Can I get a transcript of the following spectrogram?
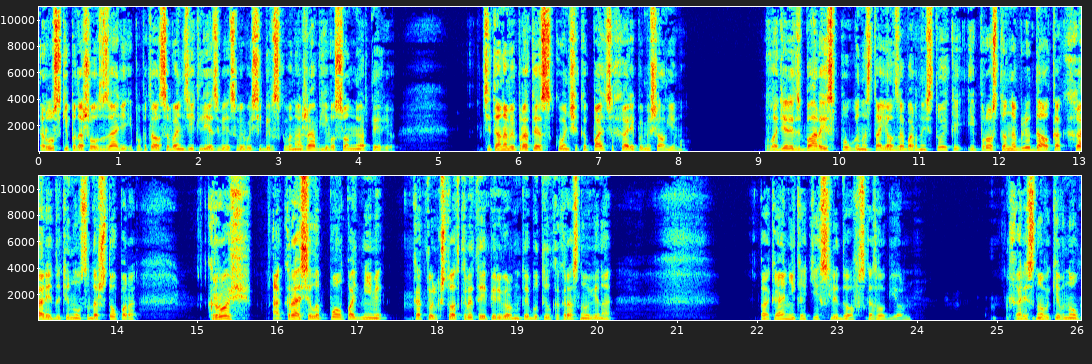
Русский подошел сзади и попытался вонзить лезвие своего сибирского ножа в его сонную артерию. Титановый протез кончика пальца Харри помешал ему. Владелец бара испуганно стоял за барной стойкой и просто наблюдал, как Харри дотянулся до штопора. Кровь окрасила пол под ними, как только что открытая и перевернутая бутылка красного вина. «Пока никаких следов», — сказал Бьорн. Харри снова кивнул.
